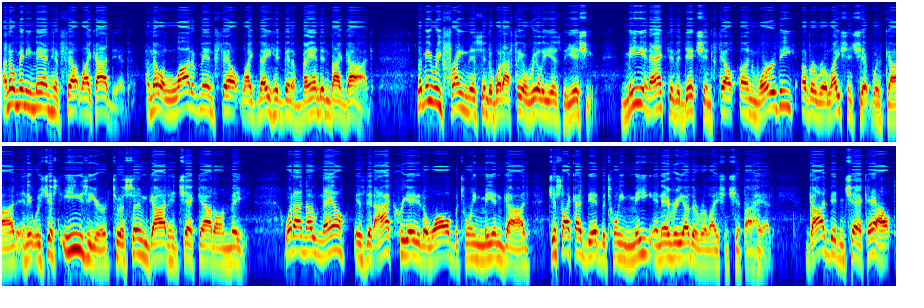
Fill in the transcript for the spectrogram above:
I know many men have felt like I did. I know a lot of men felt like they had been abandoned by God. Let me reframe this into what I feel really is the issue. Me in active addiction felt unworthy of a relationship with God, and it was just easier to assume God had checked out on me. What I know now is that I created a wall between me and God, just like I did between me and every other relationship I had. God didn't check out.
